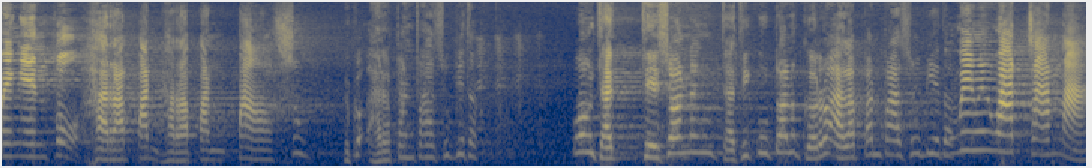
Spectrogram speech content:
mengentuk harapan-harapan palsu. kok harapan palsu piye to? Wong desa ning dadi kutha negara harapan palsu piye to? Kuwi wacana.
